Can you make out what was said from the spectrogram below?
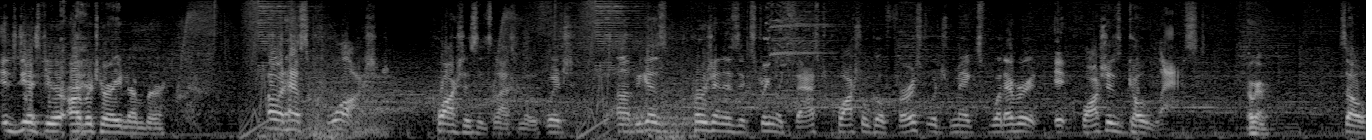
It's just your arbitrary number. Oh, it has Quash. Quash is its last move, which, uh, because Persian is extremely fast, Quash will go first, which makes whatever it, it quashes go last. Okay. So,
